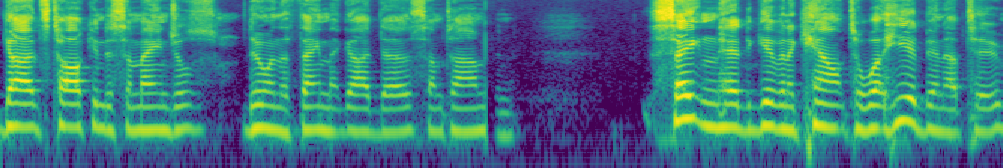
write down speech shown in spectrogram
God's talking to some angels, doing the thing that God does sometimes. And Satan had to give an account to what he had been up to.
